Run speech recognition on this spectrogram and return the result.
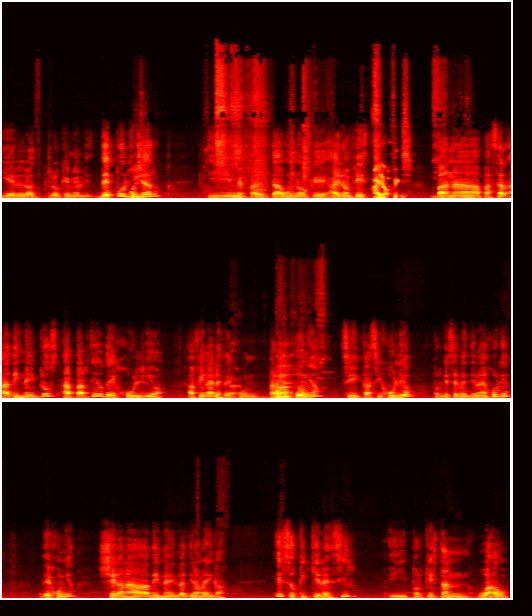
y el otro que me olvidé, The Punisher y me falta uno que Iron Fist Iron Fist. van a pasar a Disney Plus a partir de julio, a finales de junio, perdón, junio, sí, casi julio, porque es el 29 de julio, de junio, llegan a Disney Latinoamérica. ¿Eso qué quiere decir? ¿Y por qué es tan wow?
